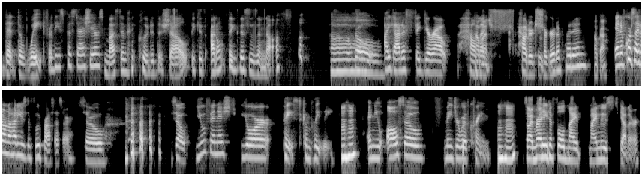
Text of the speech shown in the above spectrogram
that the weight for these pistachios must have included the shell because I don't think this is enough. Oh, So I got to figure out how, how much, much? powdered sugar to put in. Okay. And of course, I don't know how to use the food processor. So, so you finished your paste completely, Mm-hmm. and you also made your whipped cream. Mm-hmm. So I'm ready to fold my my mousse together,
